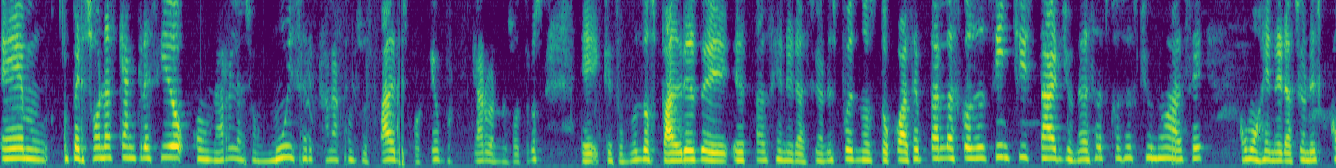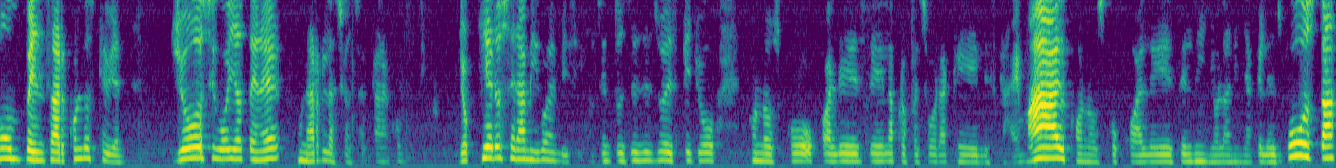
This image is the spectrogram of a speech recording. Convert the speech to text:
Em, personas que han crecido con una relación muy cercana con sus padres. ¿Por qué? Porque claro, nosotros eh, que somos los padres de estas generaciones, pues nos tocó aceptar las cosas sin chistar y una de esas cosas que uno hace como generación es compensar con los que vienen. Yo sí voy a tener una relación cercana con mis hijos yo quiero ser amigo de mis hijos. Entonces eso es que yo conozco cuál es eh, la profesora que les cae mal, conozco cuál es el niño o la niña que les gusta,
